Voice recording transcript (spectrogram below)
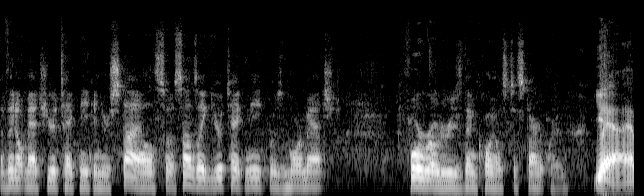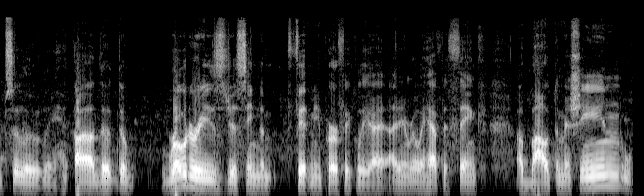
if they don't match your technique and your style. So it sounds like your technique was more matched for rotaries than coils to start with. Yeah, absolutely. Uh, the the rotaries just seemed to fit me perfectly. I, I didn't really have to think about the machine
